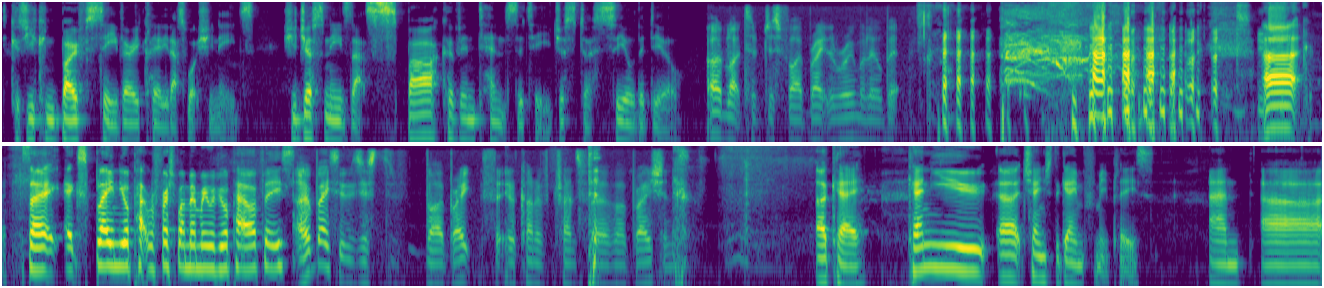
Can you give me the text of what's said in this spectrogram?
Because you can both see very clearly that's what she needs. She just needs that spark of intensity just to seal the deal. I'd like to just vibrate the room a little bit. Uh, so explain your pa- refresh my memory with your power, please. I would basically just vibrate, th- kind of transfer vibrations. Okay. Can you uh, change the game for me, please? And uh,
